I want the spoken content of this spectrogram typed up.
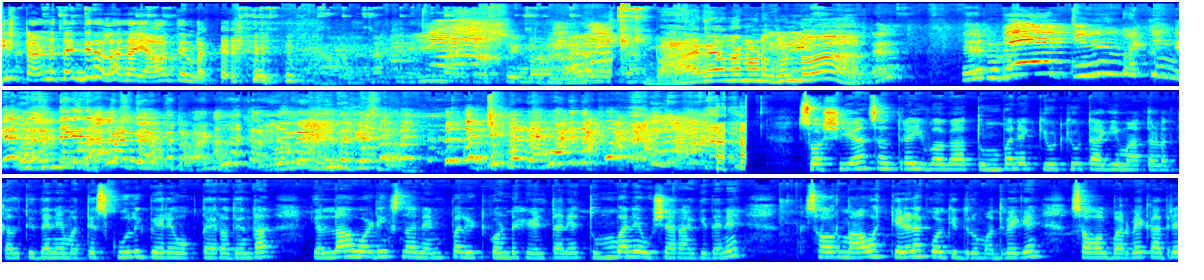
ಇಷ್ಟು ಹಣ್ಣು ತಂದಿರಲ್ಲ ನಾ ಯಾವಾಗ ತಿನ್ಬೇಕು? ಭಾರಿ ಅದ ನೋಡು ಗುಂಡು. ಸೊ ಶಿಯಾನ್ಸ್ ಅಂದರೆ ಇವಾಗ ತುಂಬಾ ಕ್ಯೂಟ್ ಕ್ಯೂಟಾಗಿ ಮಾತಾಡೋದು ಕಲ್ತಿದ್ದಾನೆ, ಮತ್ತು ಸ್ಕೂಲಿಗೆ ಬೇರೆ ಹೋಗ್ತಾ ಇರೋದ್ರಿಂದ ಎಲ್ಲ ವರ್ಡಿಂಗ್ಸ್ನ ನೆನಪಲ್ಲಿ ಇಟ್ಕೊಂಡು ಹೇಳ್ತಾನೆ ತುಂಬಾ ಹುಷಾರಾಗಿದ್ದಾನೆ. ಸೊ ಅವ್ರ ಮಾವ ಕೇಳಕ್ಕೆ ಹೋಗಿದ್ರು ಮದುವೆಗೆ. ಸೊ ಅವಾಗ ಬರಬೇಕಾದ್ರೆ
